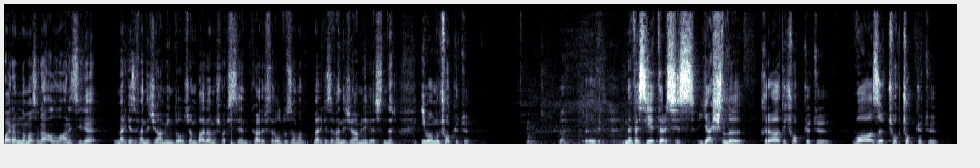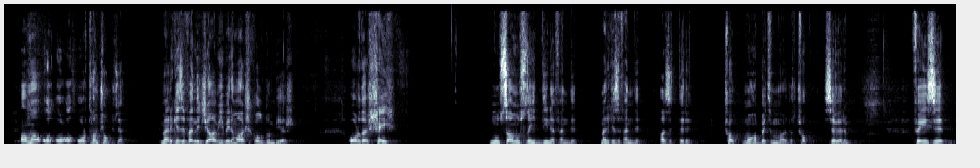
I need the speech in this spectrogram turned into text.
bayram namazına Allah'ın izniyle Merkez Efendi Camii'nde olacağım. Bayramlaşmak isteyen kardeşler olduğu zaman Merkez Efendi Camii'ne gelsinler. İmamı çok kötü. Nefesi yetersiz, yaşlı, kıraati çok kötü, vaazı çok çok kötü. Ama o, o, ortam çok güzel. Merkez Efendi Camii benim aşık olduğum bir yer. Orada Şeyh Musa Muslihiddin Efendi, Merkez Efendi Hazretleri çok muhabbetim vardır. Çok severim. Feyzi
